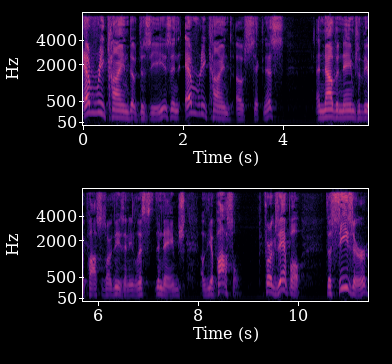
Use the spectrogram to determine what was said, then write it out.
every kind of disease and every kind of sickness. And now the names of the apostles are these, and he lists the names of the apostle. For example, the Caesar,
